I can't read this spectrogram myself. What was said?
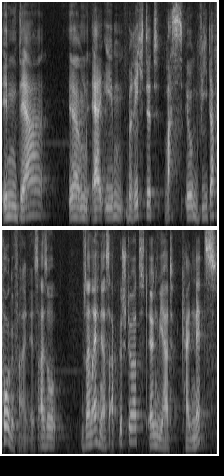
in der ähm, er eben berichtet, was irgendwie da vorgefallen ist. Also sein Rechner ist abgestürzt, irgendwie hat kein Netz,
